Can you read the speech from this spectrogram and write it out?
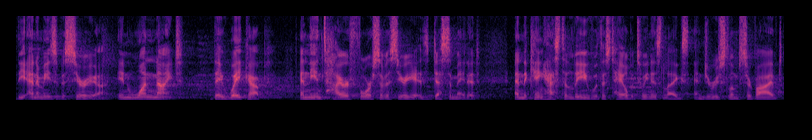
the enemies of Assyria. In one night, they wake up, and the entire force of Assyria is decimated. And the king has to leave with his tail between his legs, and Jerusalem survived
